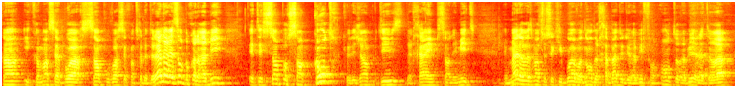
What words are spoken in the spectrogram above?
quand il commence à boire sans pouvoir se contrôler. De là la raison pourquoi le rabbi étaient 100% contre que les gens disent les Chaim sans limite. Et malheureusement, tous ceux qui boivent au nom de Chabad et du Rabbi font honte au Rabbi et à la Torah.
